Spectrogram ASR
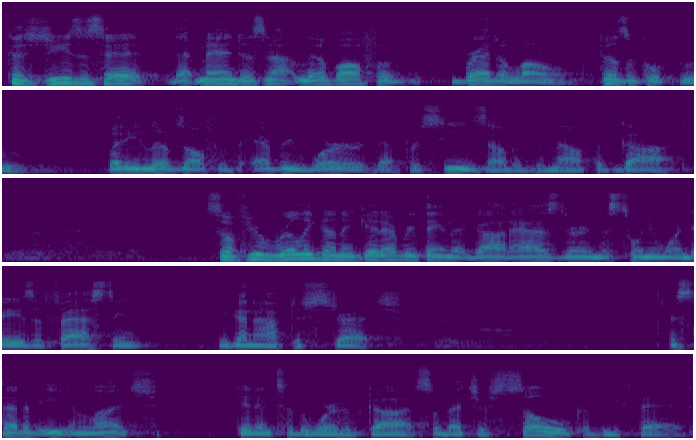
Because Jesus said that man does not live off of bread alone, physical food, but he lives off of every word that proceeds out of the mouth of God. So if you're really going to get everything that God has during this 21 days of fasting, you're going to have to stretch. Instead of eating lunch, get into the Word of God so that your soul could be fed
